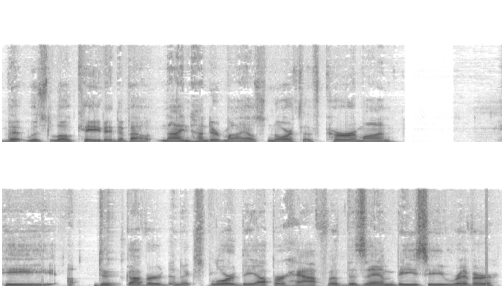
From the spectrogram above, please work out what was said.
that was located about 900 miles north of Kuruman. He uh, discovered and explored the upper half of the Zambezi River.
